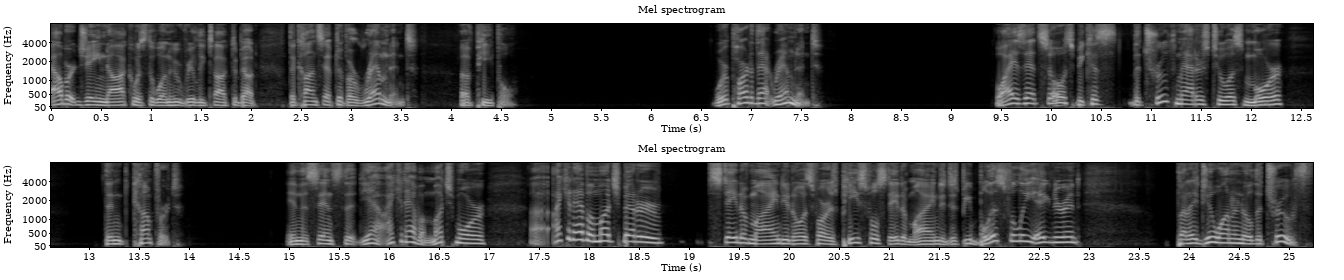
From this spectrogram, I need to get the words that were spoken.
Albert J. Nock was the one who really talked about the concept of a remnant of people. We're part of that remnant. Why is that so? It's because the truth matters to us more than comfort in the sense that, yeah, I could have a much more uh, I could have a much better state of mind, you know, as far as peaceful state of mind to just be blissfully ignorant. But I do want to know the truth.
